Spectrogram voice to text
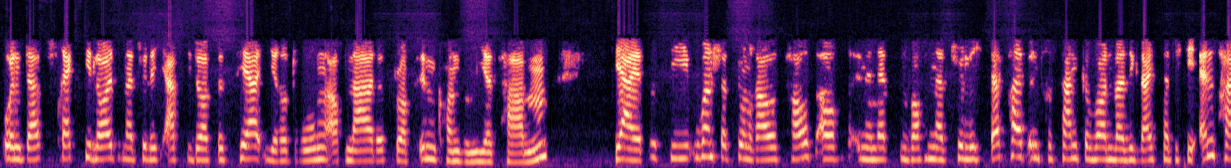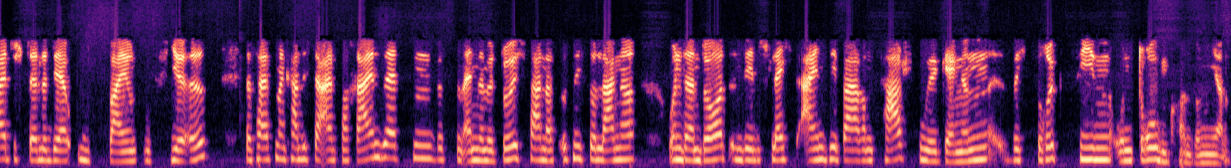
und das schreckt die Leute natürlich ab, die dort bisher ihre Drogen auch nahe des Drop-In konsumiert haben. Ja, jetzt ist die U-Bahn-Station Raus-Haus auch in den letzten Wochen natürlich deshalb interessant geworden, weil sie gleichzeitig die Endhaltestelle der U2 und U4 ist. Das heißt, man kann sich da einfach reinsetzen, bis zum Ende mit durchfahren, das ist nicht so lange, und dann dort in den schlecht einsehbaren Fahrstuhlgängen sich zurückziehen und Drogen konsumieren.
